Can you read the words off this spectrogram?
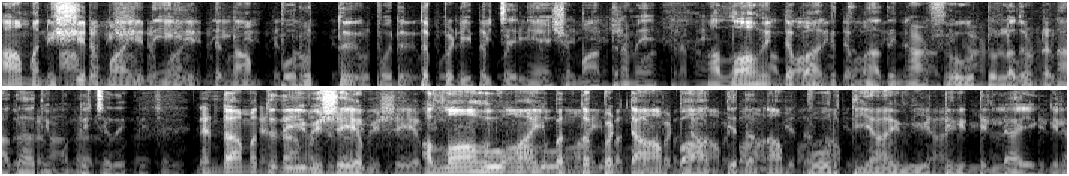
ആ മനുഷ്യരുമായി നേരിട്ട് നാം പുറത്ത് പൊരുത്തപ്പെടിപ്പിച്ചതിന് ശേഷം മാത്രമേ അള്ളാഹുവിന്റെ ഭാഗത്ത് നിന്ന് അതിന് അഫവ് കിട്ടുള്ളൂ. അതുകൊണ്ടാണ് അത് ആദ്യം മുന്തിച്ചത്. രണ്ടാമത്തത് ഈ വിഷയം അള്ളാഹുവുമായി ബന്ധപ്പെട്ട ആ ബാധ്യത നാം പൂർത്തിയായി വീട്ടിയിട്ടില്ല എങ്കിൽ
